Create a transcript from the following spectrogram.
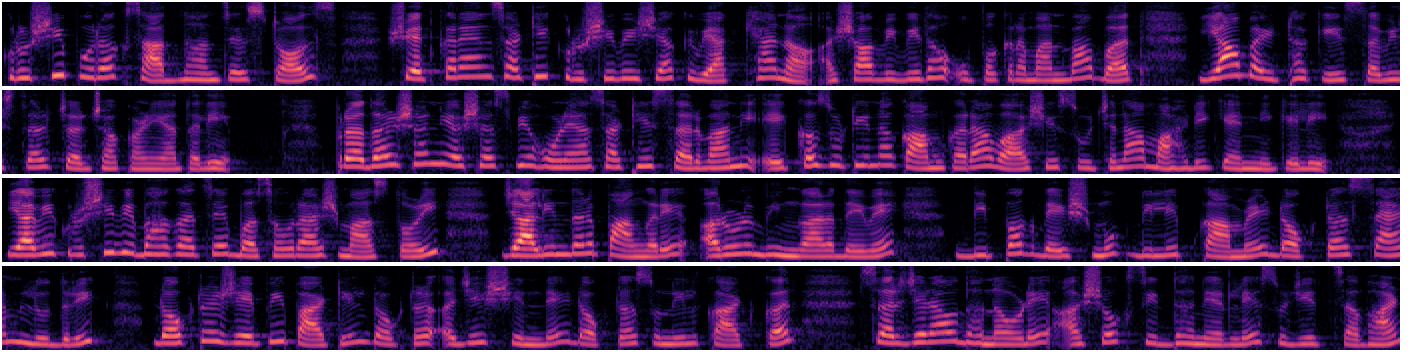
कृषीपूरक साधनांचे स्टॉल्स शेतकऱ्यांसाठी कृषी विषयक व्याख्यानं अशा विविध उपक्रमांबाबत या बैठकीत सविस्तर चर्चा करण्यात आली. प्रदर्शन यशस्वी होण्यासाठी सर्वांनी एकजुटीनं काम करावं अशी सूचना महाडिक यांनी केली. यावेळी कृषी विभागाचे Basavaraj Mastoli Jalindar Pangare Arun Bhingardeve Deepak Deshmukh Dilip Kamble doctor Sam Ludrik doctor J P Patil doctor Ajit Shinde doctor Sunil Katkar Sarjerao Dhanawade Ashok Siddhanerle Sujit Chavan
